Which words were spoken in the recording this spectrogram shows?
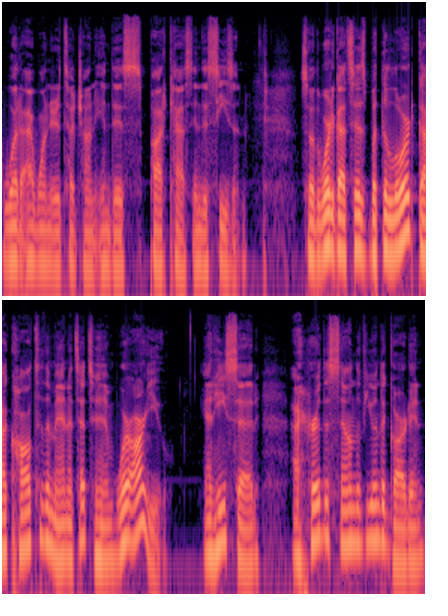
what I wanted to touch on in this podcast in this season. So the word of God says, But the Lord God called to the man and said to him, Where are you? And he said, I heard the sound of you in the garden,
